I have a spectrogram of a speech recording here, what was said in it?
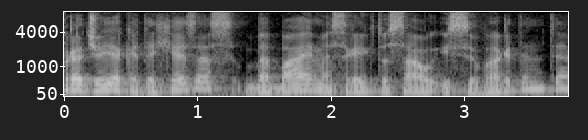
pradžioje katechezės be baimės reiktų savo įsivardinti,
